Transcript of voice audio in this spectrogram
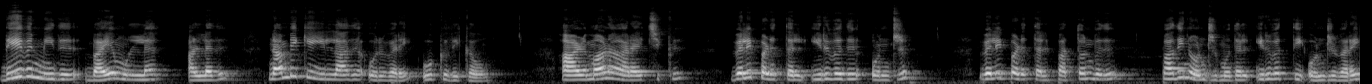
தேவன் மீது பயமுள்ள அல்லது நம்பிக்கை இல்லாத ஒருவரை ஊக்குவிக்கவும். ஆழமான ஆராய்ச்சிக்கு வெளிப்படுத்தல் இருபது ஒன்று வெளிப்படுத்தல் பத்தொன்பது பதினொன்று முதல் இருபத்தி ஒன்று வரை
